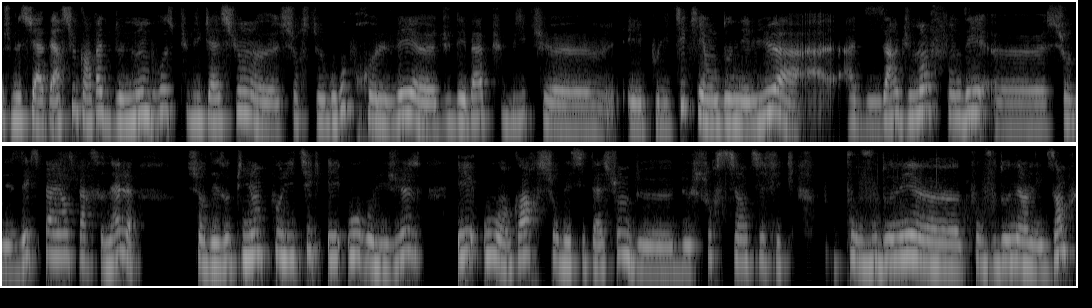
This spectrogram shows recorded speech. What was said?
je me suis aperçue qu'en fait, de nombreuses publications euh, sur ce groupe relevaient euh, du débat public euh, et politique et ont donné lieu à, des arguments fondés sur des expériences personnelles, sur des opinions politiques et ou religieuses et ou encore sur des citations de, sources scientifiques. Pour vous donner, pour vous donner un exemple,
